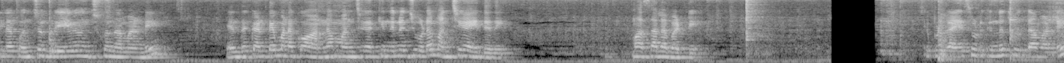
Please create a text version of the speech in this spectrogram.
ఇలా కొంచెం గ్రేవీ ఉంచుకుందామండి. ఎందుకంటే మనకు అన్నం మంచిగా కింద నుంచి కూడా మంచిగా అవుతుంది మసాలా బట్టి. ఇప్పుడు రైస్ ఉడికిందో చూద్దామండి.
